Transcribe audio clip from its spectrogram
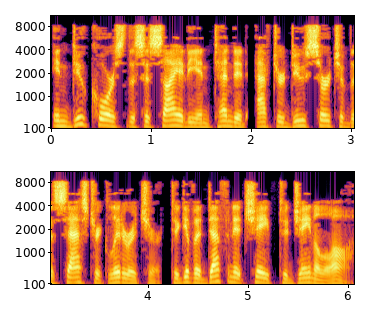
In due course the society intended, after due search of the sastric literature, to give a definite shape to Jaina law.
